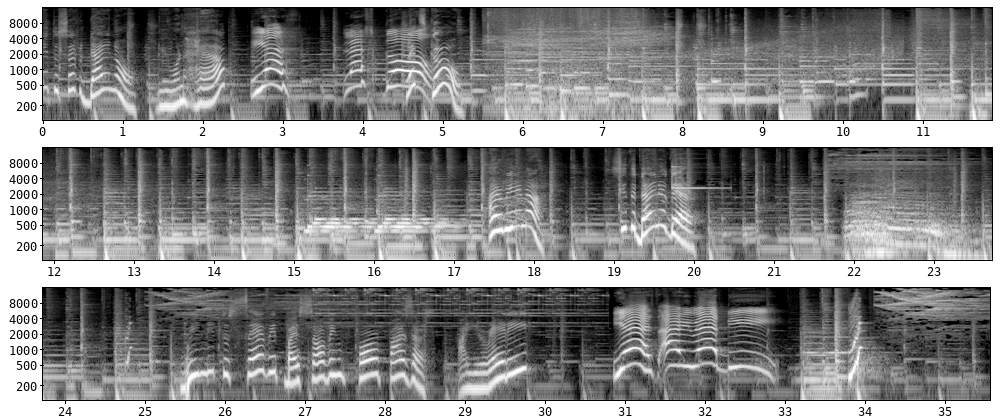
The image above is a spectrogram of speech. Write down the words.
need to save Dino. Do you want to help? Yes! Let's go! Let's go! Airiena! See the dino there! We need to save it by solving four puzzles. Are you ready? Yes, I'm ready!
